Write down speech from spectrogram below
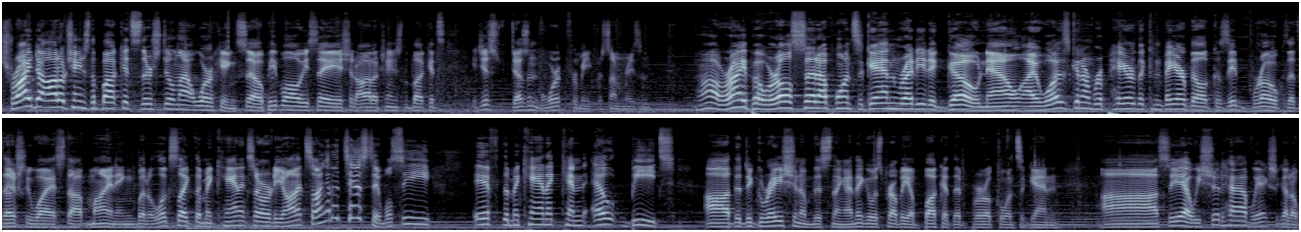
tried to auto-change the buckets. They're still not working. So people always say I should auto-change the buckets. It just doesn't work for me for some reason. All right, but we're all set up once again, ready to go. Now, I was going to repair the conveyor belt because it broke. That's actually why I stopped mining. But it looks like the mechanic's already on it, so I'm going to test it. We'll see if the mechanic can outbeat uh, the degradation of this thing. I think it was probably a bucket that broke once again. Uh, so yeah, we should have... We actually got a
